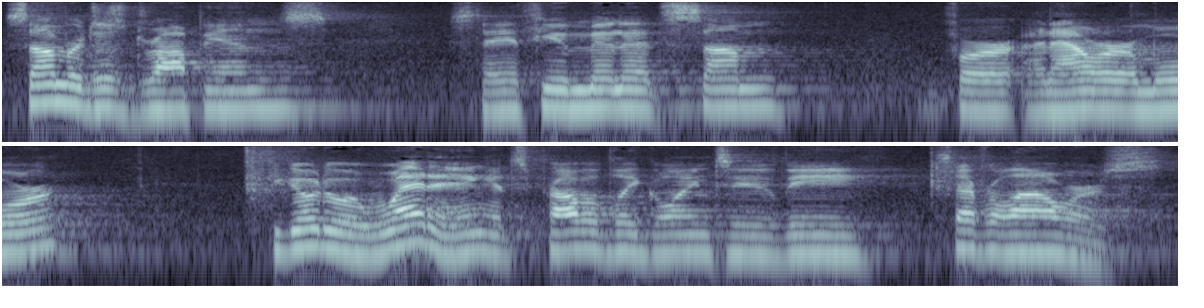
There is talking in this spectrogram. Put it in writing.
Some are just drop ins, stay a few minutes, some for an hour or more. If you go to a wedding, it's probably going to be several hours.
